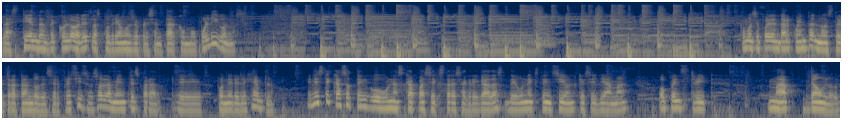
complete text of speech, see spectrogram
Las tiendas de colores las podríamos representar como polígonos. Como se pueden dar cuenta, no estoy tratando de ser preciso, solamente es para eh, poner el ejemplo. En este caso tengo unas capas extras agregadas de una extensión que se llama OpenStreetMap Download.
